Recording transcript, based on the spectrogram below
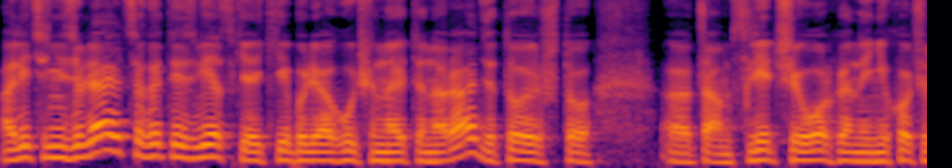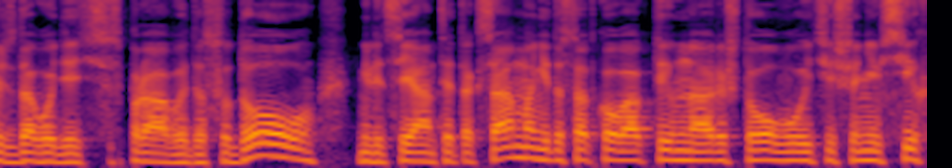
але ці не з'яўляюцца гэтыя звесткі якія былі агучаны на этой нарадзе тое што Э, там следчыя органы не хочуць даводзіць справы да судоў міліцыянты таксама недастаткова актыўна арыштоўваюць яшчэ не ўсіх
